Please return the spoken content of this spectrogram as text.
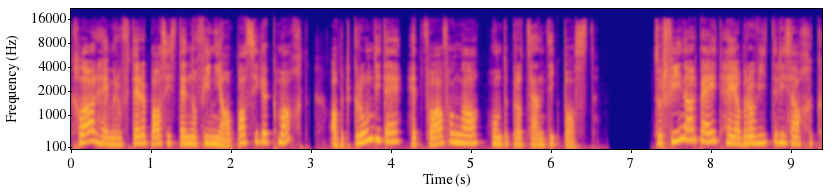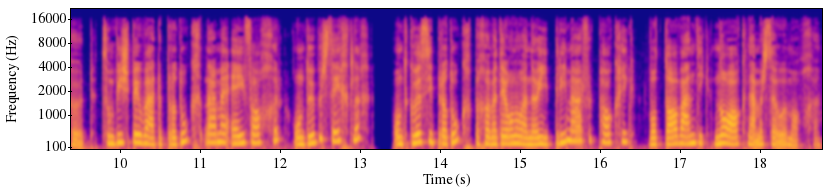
Klar haben wir auf dieser Basis dann noch feine Anpassungen gemacht, aber die Grundidee hat von Anfang an hundertprozentig gepasst. Zur Feinarbeit haben aber auch weitere Sachen gehört. Zum Beispiel werden Produktnamen einfacher und übersichtlich und gewisse Produkte bekommen dann auch noch eine neue Primärverpackung, die die Anwendung noch angenehmer machen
